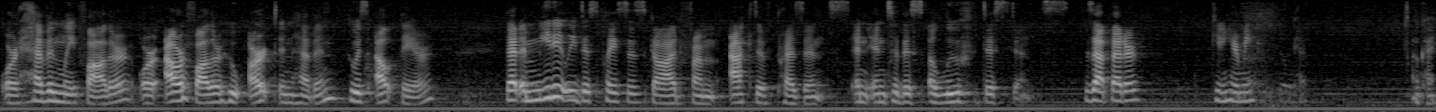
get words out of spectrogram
or Heavenly Father, or Our Father who art in heaven, who is out there, that immediately displaces God from active presence and into this aloof distance. Is that better? Can you hear me? Okay. Okay.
